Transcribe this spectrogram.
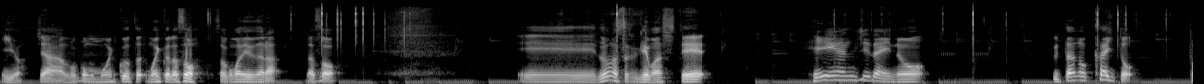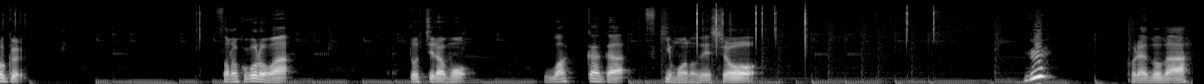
いいよ。じゃあ、僕ももう一個、もう一個出そう。そこまで言うなら、出そう。えー、ドーナツかけまして、平安時代の歌の回と解く。その心は、どちらも輪っかがつきものでしょう。え？これはどうだ？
